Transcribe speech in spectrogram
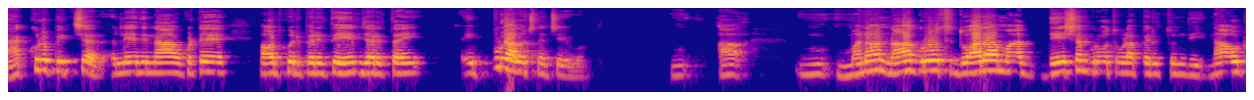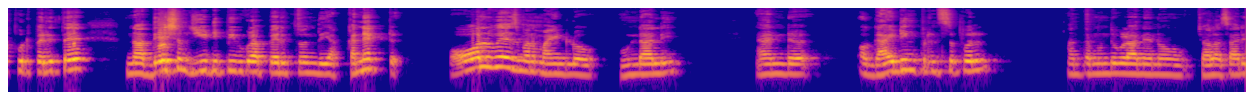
మ్యాక్రో పిక్చర్ లేదు నా ఒకటే అవుట్పుట్ పెరిగితే ఏం జరుగుతాయి? ఎప్పుడు ఆలోచన చేయకూడదు. మన నా గ్రోత్ ద్వారా మా దేశం గ్రోత్ కూడా పెరుగుతుంది. నా అవుట్పుట్ పెరిగితే నా దేశం జీడిపి కూడా పెరుగుతుంది. ఆ కనెక్ట్ ఆల్వేస్ మన మైండ్లో ఉండాలి. అండ్ గైడింగ్ ప్రిన్సిపల్ అంతకుముందు కూడా నేను చాలాసారి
